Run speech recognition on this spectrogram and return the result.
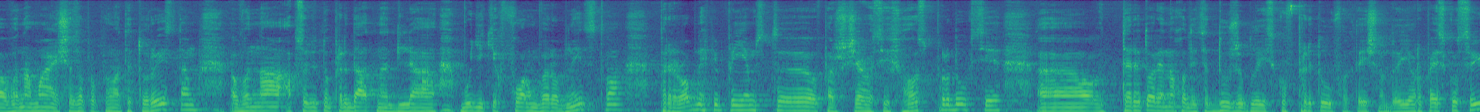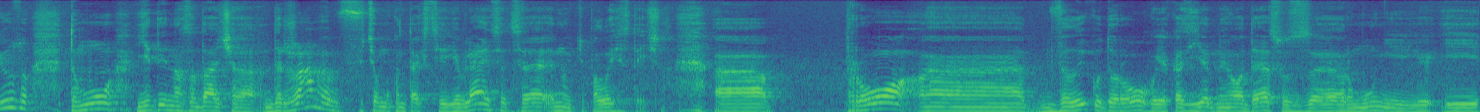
вона має що запропонувати туристам, вона абсолютно придатна для будь-яких форм виробництва, переробних підприємств, е, в першу чергу сільгоспродукції. Територія знаходиться дуже близько, впритул фактично до Європейського Союзу. Тому єдина задача держави в цьому контексті є це ну, типу, логістична. Е, Про е, велику дорогу, яка з'єднує Одесу з Румунією, і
